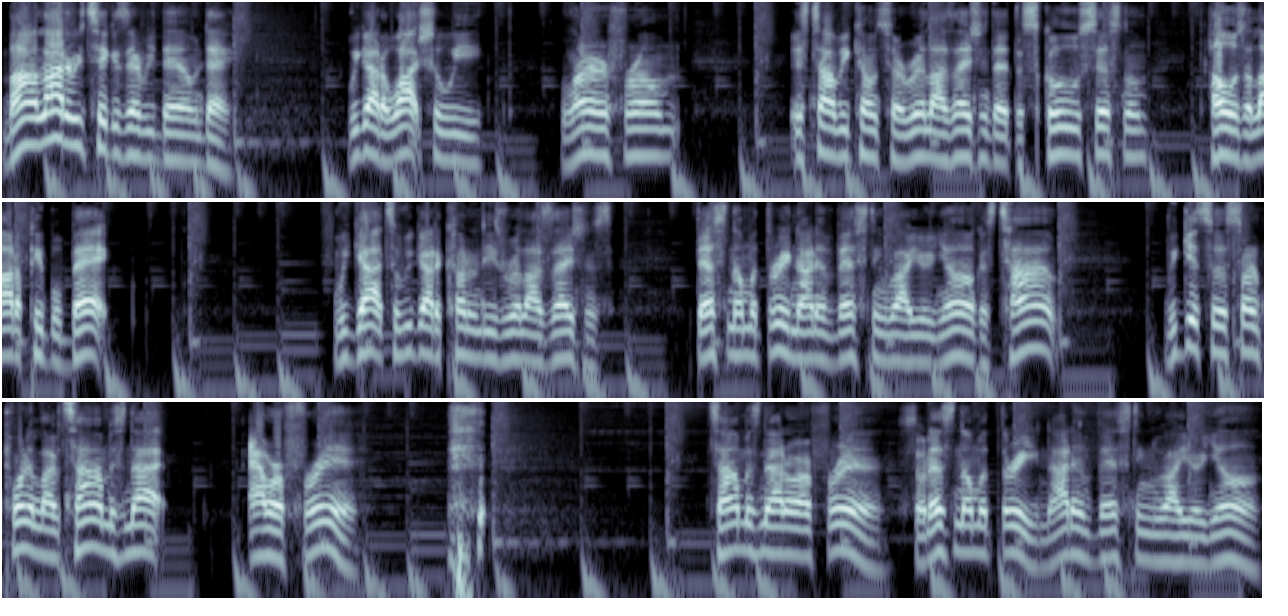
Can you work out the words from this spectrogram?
buying lottery tickets every damn day. We gotta watch who we learn from. It's time we come to a realization that the school system holds a lot of people back. We got to we gotta come to these realizations. That's number three, not investing while you're young. Because time, we get to a certain point in life, time is not our friend. time is not our friend. So that's number three, not investing while you're young.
